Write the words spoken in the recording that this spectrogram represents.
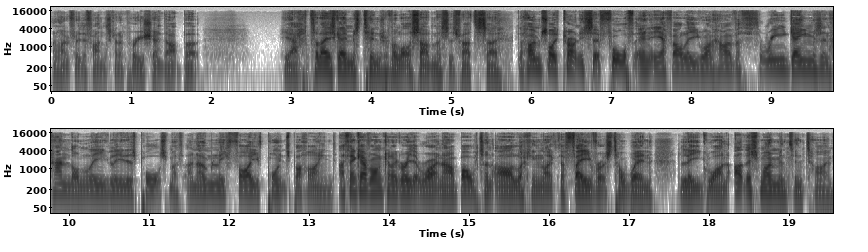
and hopefully the fans can appreciate that but yeah, today's game is tinged with a lot of sadness, it's fair to say. The home side currently sit fourth in EFL League One, however, three games in hand on league leaders Portsmouth and only five points behind. I think everyone can agree that right now Bolton are looking like the favourites to win League One at this moment in time.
